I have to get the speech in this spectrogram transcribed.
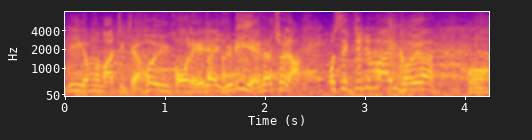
呢啲咁嘅馬直情係虛貨嚟嘅啫。如果啲贏得出嗱，我食咗啲咪佢啊！哦，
